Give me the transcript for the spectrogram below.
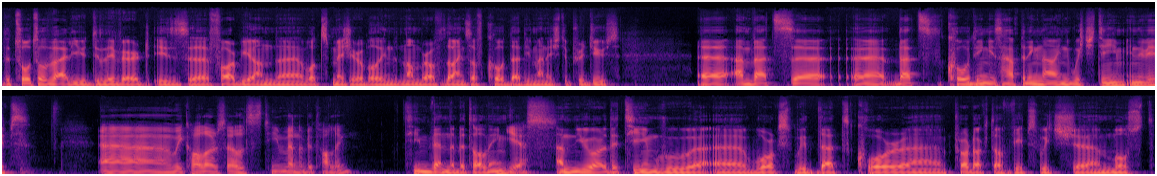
the total value delivered, is uh, far beyond uh, what's measurable in the number of lines of code that you manage to produce. Uh, and that's uh, uh, that's coding is happening now in which team in Vipps? uh, we call ourselves Team Vennebetaling. Team Vennebetaling. Yes. And you are the team who uh, uh, works with that core uh, product of Vipps, which uh, most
